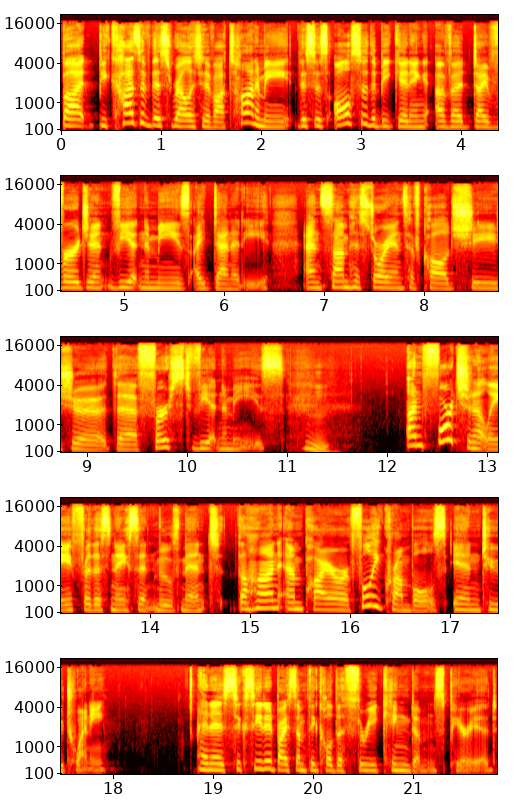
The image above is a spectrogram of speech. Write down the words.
But because of this relative autonomy, this is also the beginning of a divergent Vietnamese identity. And some historians have called Shi Zhi the first Vietnamese. Hmm. Unfortunately for this nascent movement, the Han Empire fully crumbles in 220 and is succeeded by something called the Three Kingdoms period.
